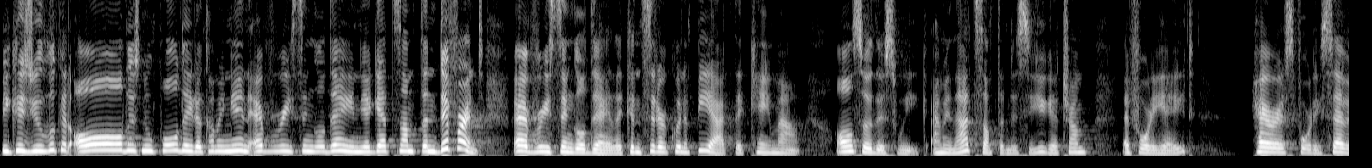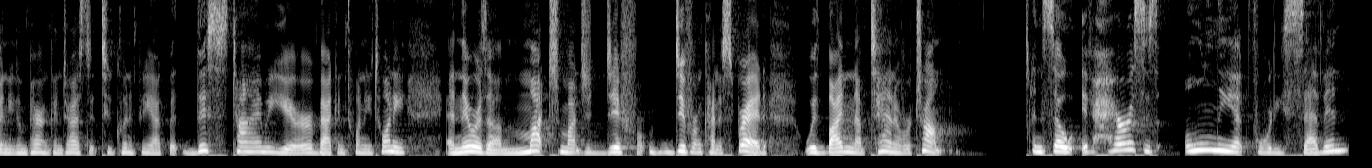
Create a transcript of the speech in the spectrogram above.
because you look at all this new poll data coming in every single day and you get something different every single day. Like consider Quinnipiac that came out also this week. I mean, that's something to see. You get Trump at 48, Harris 47. You compare and contrast it to Quinnipiac, but this time of year, back in 2020, and there was a much, much different, different kind of spread with Biden up 10 over Trump. And so if Harris is only at 47,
